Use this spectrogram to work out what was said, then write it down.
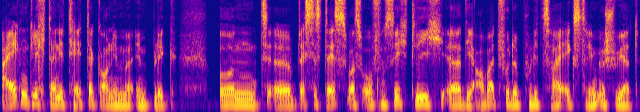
eigentlich deine Täter gar nicht mehr im Blick. Und äh, das ist das, was offensichtlich äh, die Arbeit vor der Polizei extrem erschwert.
